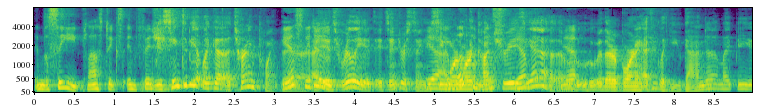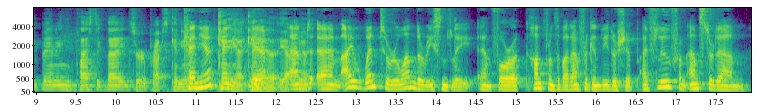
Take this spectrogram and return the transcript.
in the sea, plastics in fish. We seem to be at like a, a turning point there. Yes, we do. It's really, it, it's interesting. You yeah, see more and more countries, yep. yeah, yep. Who, who are banning, I think like Uganda might be banning plastic bags or perhaps Kenya. Kenya? Kenya, Kenya, yeah. yeah and Um, I went to Rwanda recently um, for a conference about African leadership. I flew from Amsterdam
